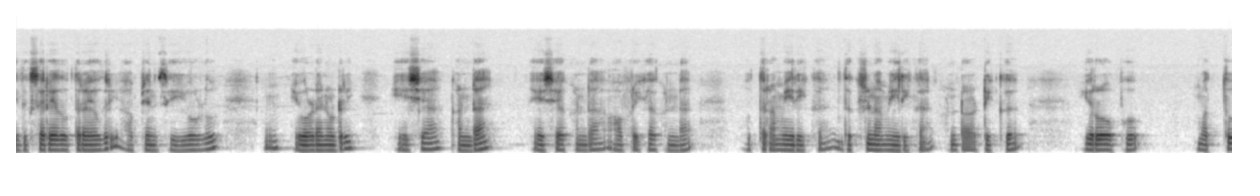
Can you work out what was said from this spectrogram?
ಇದಕ್ಕೆ ಸರಿಯಾದ ಉತ್ತರ ಯಾವುದ್ರಿ? ಆಪ್ಷನ್ ಸಿ ಏಳು. ಎರಡೇ ನೋಡ್ರಿ. ಏಷ್ಯಾ ಖಂಡ ಏಷ್ಯಾ ಖಂಡ, ಆಫ್ರಿಕಾ ಖಂಡ, ಉತ್ತರ ಅಮೇರಿಕಾ, ದಕ್ಷಿಣ ಅಮೇರಿಕಾ, ಅಂಟಾರ್ಟಿಕ್, ಯುರೋಪು ಮತ್ತು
